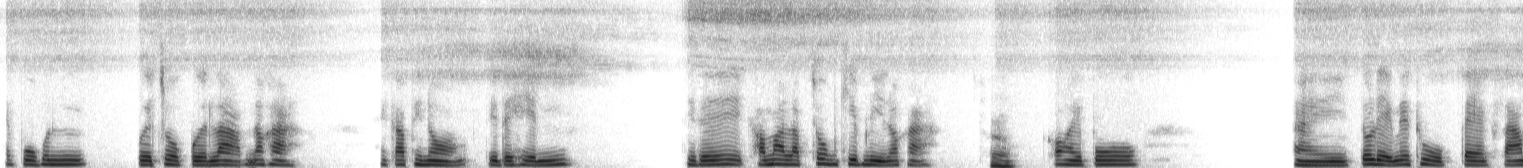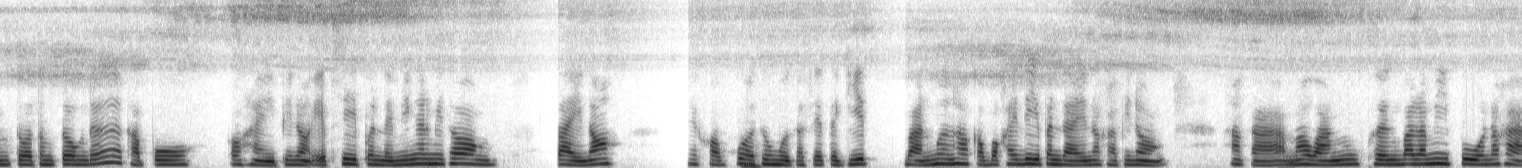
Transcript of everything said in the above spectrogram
ให้ปูเป็นเปิดโชคเปิดลาบเนาะค่ะให้กับพี่น้องที่ได้เห็น ที่ได้เขามารับชมคลิปนี้เนาะค่ะครับขอให้ปู ให้ตัวเลขในถูกแตกสามตัวตรงๆ เด้อค่ะปูก็ให้พี่น้องเอฟซีเพิ่นได้มีเงินมีทองใส่เนาะในครอบครัวทุกมือเกษตรกิจบ้านเมืองเฮาก็บ่ค่อยดีปานใดเนาะค่ะ พี่น้องเฮาก็มาหวังเพิงบารมีปูเนาะค่ะ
